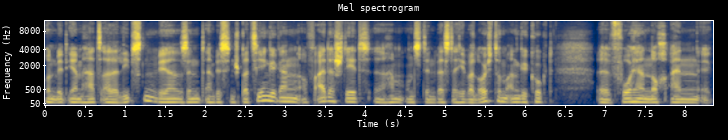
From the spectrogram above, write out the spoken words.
und mit ihrem Herz allerliebsten. Wir sind ein bisschen spazieren gegangen auf Eiderstedt, äh, haben uns den Westerhever Leuchtturm angeguckt, äh, vorher noch ein äh,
